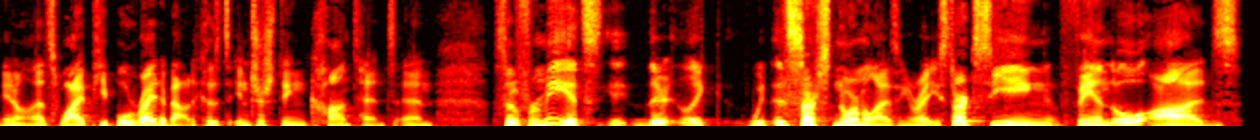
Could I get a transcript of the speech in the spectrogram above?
you know that's why people write about it because it's interesting content. And so for me it's they're like we- it starts normalizing right? You start seeing FanDuel odds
